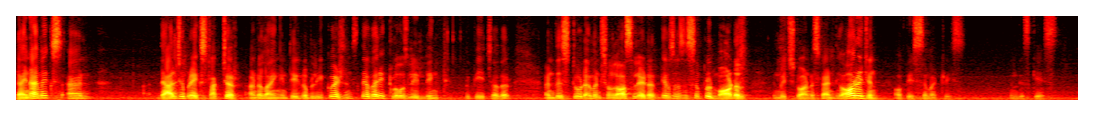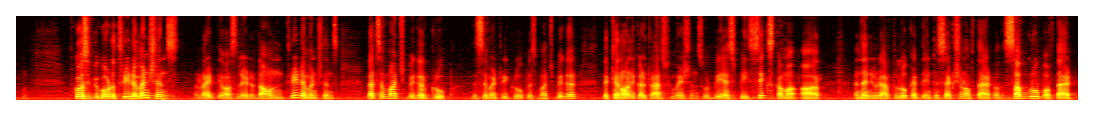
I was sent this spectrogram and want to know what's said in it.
dynamics and the algebraic structure underlying integrable equations they are very closely linked with each other. And this 2 dimensional oscillator gives us a simple model in which to understand the origin of these symmetries in this case. Of course if you go to 3 dimensions and write the oscillator down in 3 dimensions that is a much bigger group the symmetry group is much bigger the canonical transformations would be sp6 comma r and then you would have to look at the intersection of that or the subgroup of that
